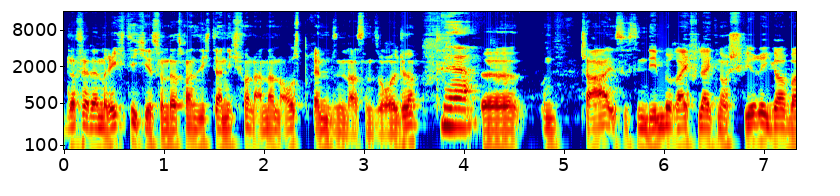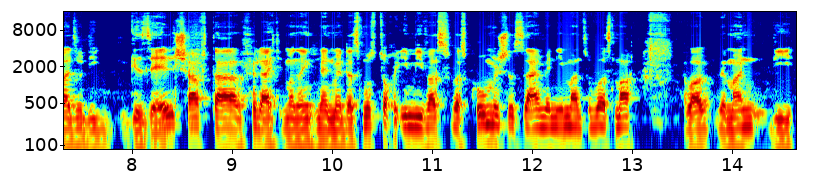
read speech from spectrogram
dass er dann richtig ist und dass man sich da nicht von anderen ausbremsen lassen sollte. Ja. Äh, und klar ist es in dem Bereich vielleicht noch schwieriger, weil so die Gesellschaft da vielleicht immer denkt, das muss doch irgendwie was, was komisches sein, wenn jemand sowas macht. Aber wenn man die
